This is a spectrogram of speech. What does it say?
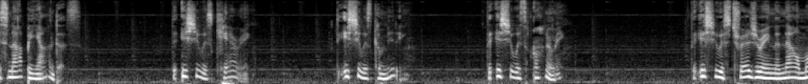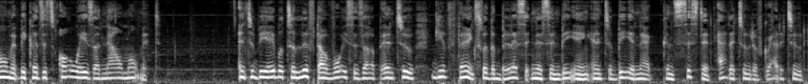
It's not beyond us. The issue is caring, the issue is committing, the issue is honoring. The issue is treasuring the now moment because it's always a now moment. And to be able to lift our voices up and to give thanks for the blessedness in being and to be in that consistent attitude of gratitude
